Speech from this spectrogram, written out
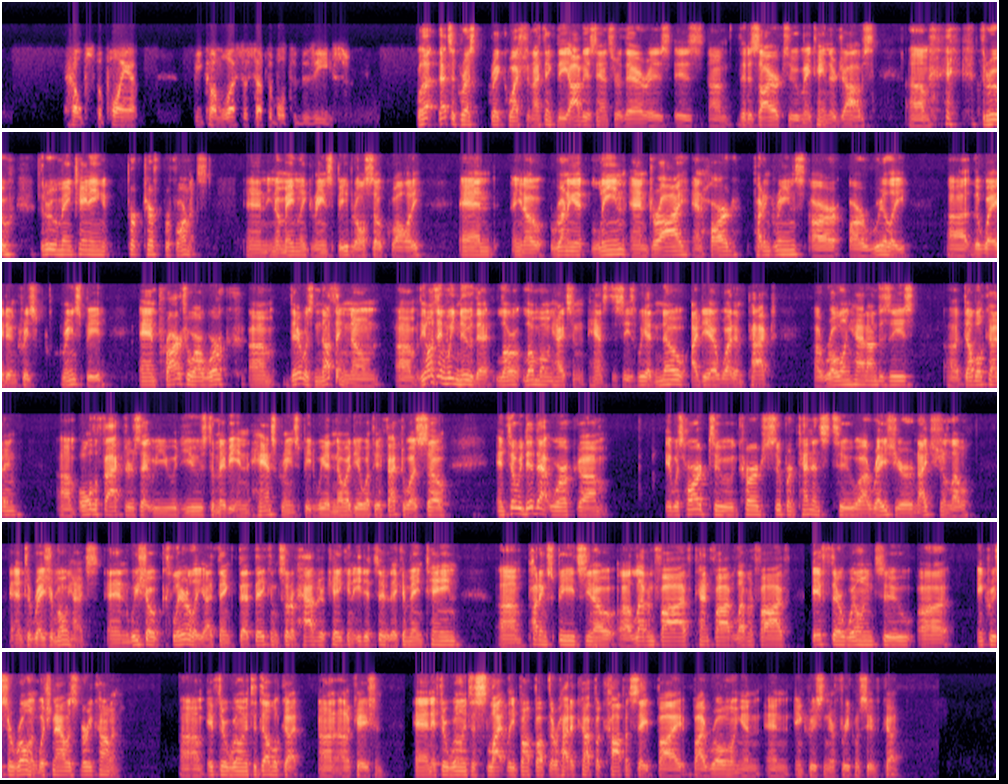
helps the plant become less susceptible to disease? Well, that, that's a great, great question. I think the obvious answer there is is um, the desire to maintain their jobs um, through through maintaining per, turf performance, and you know mainly green speed, but also quality, and you know running it lean and dry and hard putting greens are are really uh, the way to increase green speed. And prior to our work, um, there was nothing known um, the only thing we knew that low, low mowing heights enhanced disease. We had no idea what impact rolling had on disease, uh, double cutting, um, all the factors that we would use to maybe enhance green speed. We had no idea what the effect was. So until we did that work, um, it was hard to encourage superintendents to uh, raise your nitrogen level and to raise your mowing heights. And we showed clearly, I think, that they can sort of have their cake and eat it too. They can maintain um, putting speeds, you know, 11.5, 10.5, 11.5, if they're willing to uh, increase their rolling, which now is very common. Um, if they're willing to double cut on, on occasion, and if they're willing to slightly bump up their height of cut but compensate by by rolling and and increasing their frequency of cut.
